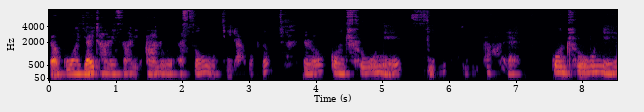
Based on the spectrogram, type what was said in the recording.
အဲ့တော့ကိုကရိုက်ထားတဲ့စာတွေအားလုံးရဲ့အဆုံးကိုကြည့်တာပေါ့နော်အဲ့တော့ control နဲ့ c r control နဲ့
